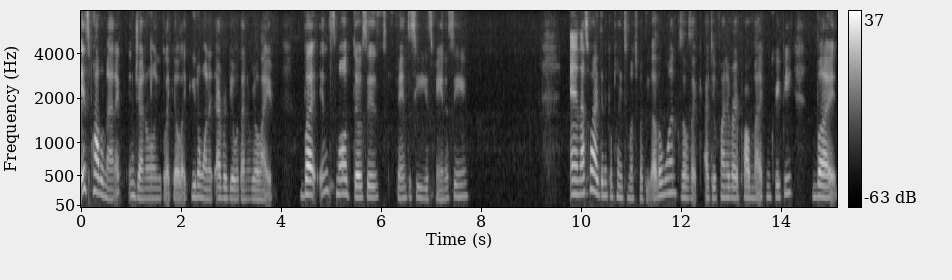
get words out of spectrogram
is problematic in general. You'd be like, yo, like you don't want to ever deal with that in real life. But in small doses, fantasy is fantasy. And that's why I didn't complain too much about the other one because I was like, I do find it very problematic and creepy. But,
